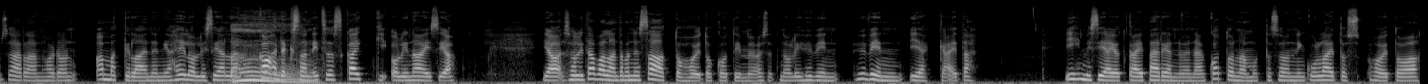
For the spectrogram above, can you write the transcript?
sairaanhoidon ammattilainen ja heillä oli siellä oh. kahdeksan, itse asiassa kaikki oli naisia. Ja se oli tavallaan tämmöinen saattohoitokoti myös, että ne oli hyvin, hyvin iäkkäitä ihmisiä, jotka ei pärjännyt enää kotona, mutta se on niin kuin laitoshoitoa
